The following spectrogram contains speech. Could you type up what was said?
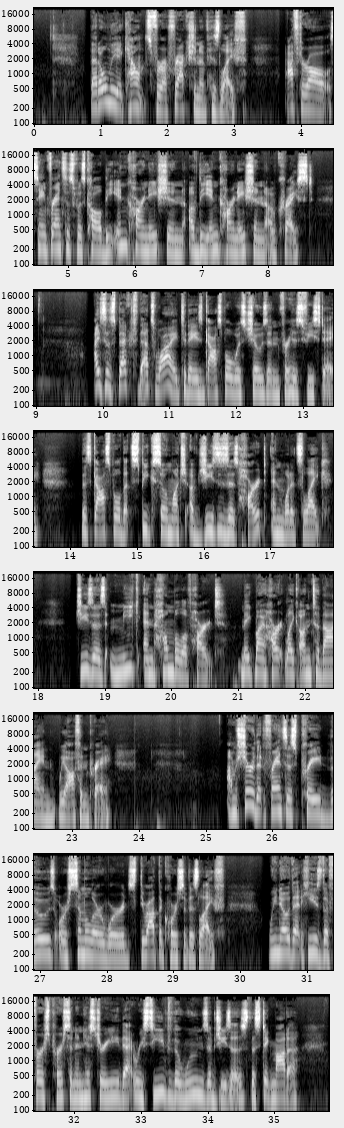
that only accounts for a fraction of his life. After all, St. Francis was called the incarnation of the incarnation of Christ. I suspect that's why today's gospel was chosen for his feast day. This gospel that speaks so much of Jesus' heart and what it's like. Jesus, meek and humble of heart, make my heart like unto thine, we often pray. I'm sure that Francis prayed those or similar words throughout the course of his life. We know that he is the first person in history that received the wounds of Jesus, the stigmata.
